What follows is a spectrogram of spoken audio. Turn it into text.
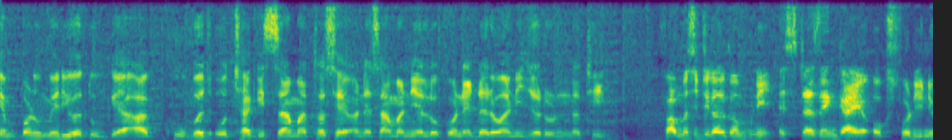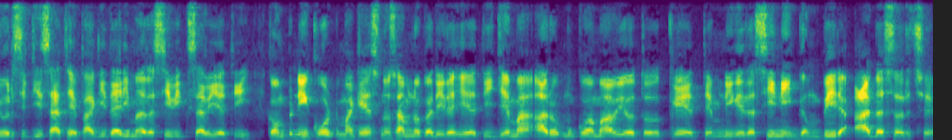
એમ પણ ઉમેર્યું હતું કે આ ખૂબ જ ઓછા કિસ્સામાં થશે અને સામાન્ય લોકોને ડરવાની જરૂર નથી. ફાર્માસ્યુટિકલ કંપની એસ્ટ્રાઝેન્કાએ ઓક્સફોર્ડ યુનિવર્સિટી સાથે ભાગીદારીમાં રસી વિકસાવી હતી. કંપની કોર્ટમાં કેસનો સામનો કરી રહી હતી, જેમાં આરોપ મૂકવામાં આવ્યો હતો કે તેમની રસીની ગંભીર આડઅસર છે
